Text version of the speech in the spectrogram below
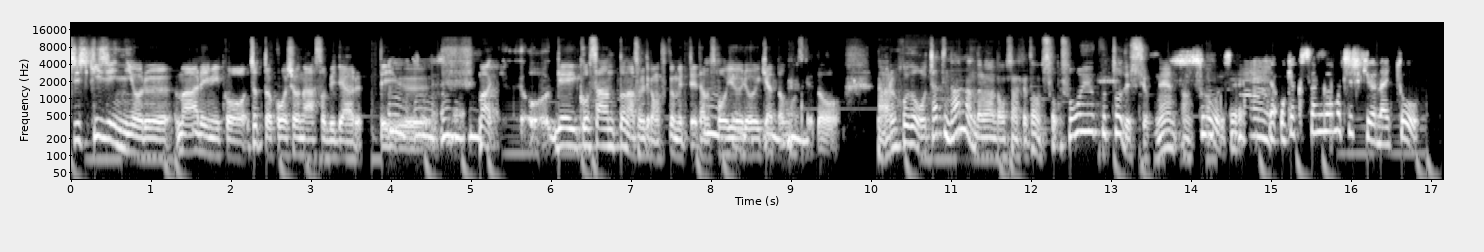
知識人による、まあ、ある意味こう、ちょっと高尚な遊びであるっていう、まあ、お芸妓さんとの遊びとかも含めて多分そういう領域だと思うんですけど、なるほど、お茶って何なんだろうなと思ってたんですけど、多分そそういうことですよね。そうですね。うん。いやお客さん側も知識がないとうん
